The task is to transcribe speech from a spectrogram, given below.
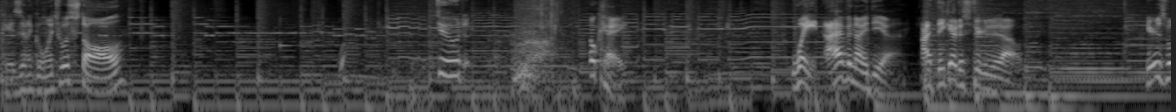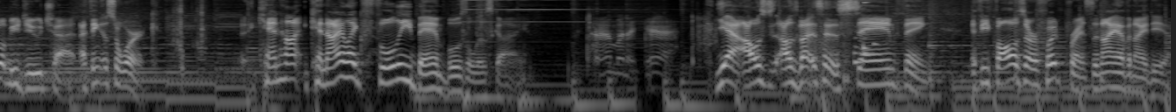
Okay, he's gonna go into a stall. Dude. Okay. Wait, I have an idea. I think I just figured it out. Here's what we do, chat. I think this will work. Can I, can I like fully bamboozle this guy? Yeah, I was I was about to say the same thing. If he follows our footprints, then I have an idea.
